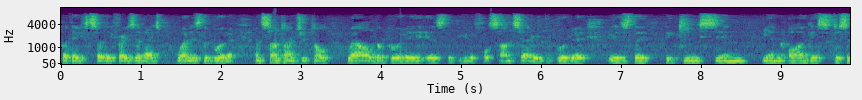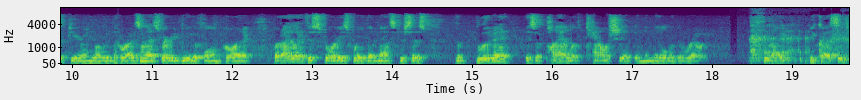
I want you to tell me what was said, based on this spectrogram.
but they so they phrase it as what is the Buddha? And sometimes you're told, well, the Buddha is the beautiful sunset, or the Buddha is the, the geese in in August disappearing over the horizon. That's very beautiful and poetic. But I like the stories where the master says the Buddha is a pile of cow shit in the middle of the road. Right? Because if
